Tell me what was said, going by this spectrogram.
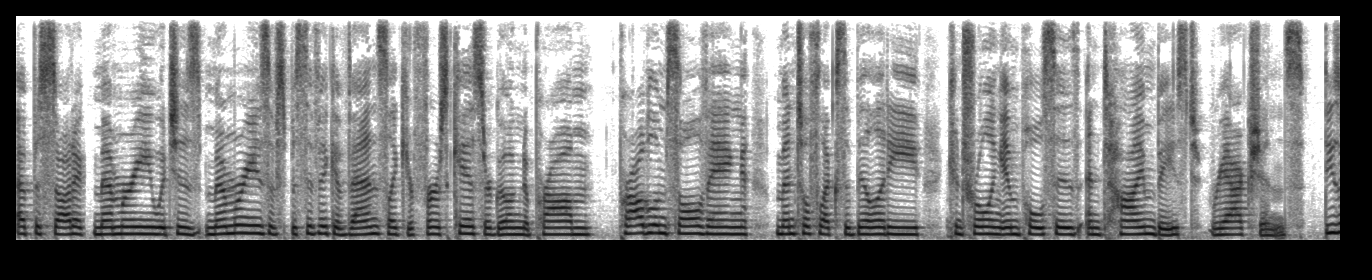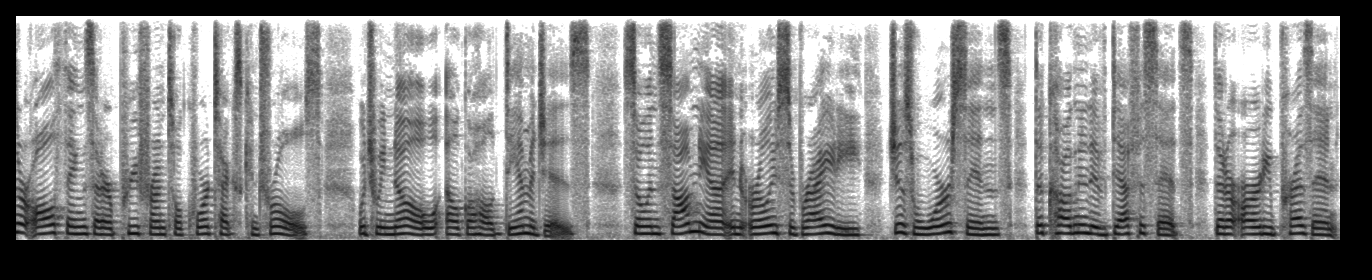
episodic memory, which is memories of specific events like your first kiss or going to prom, problem solving, mental flexibility, controlling impulses, and time based reactions. These are all things that our prefrontal cortex controls, which we know alcohol damages. So, insomnia in early sobriety just worsens the cognitive deficits that are already present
